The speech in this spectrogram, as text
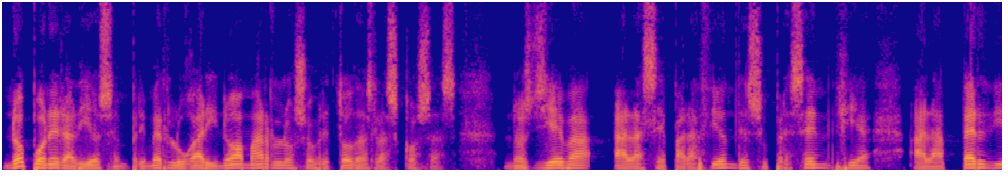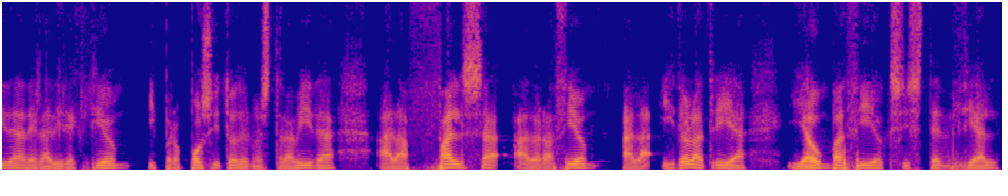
No poner a Dios en primer lugar y no amarlo sobre todas las cosas nos lleva a la separación de su presencia, a la pérdida de la dirección y propósito de nuestra vida, a la falsa adoración, a la idolatría y a un vacío existencial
